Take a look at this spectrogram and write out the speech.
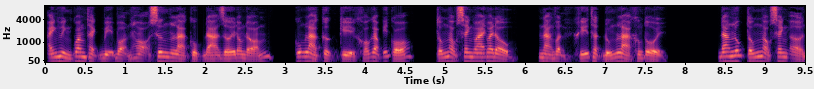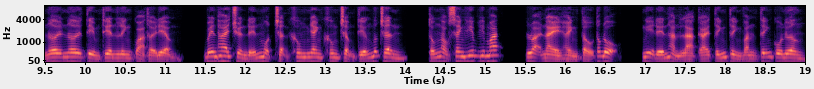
Ánh huỳnh quang thạch bị bọn họ xưng là cục đá giới đông đóm, cũng là cực kỳ khó gặp ít có, Tống Ngọc Xanh oai oai đầu, nàng vận khí thật đúng là không tồi. Đang lúc Tống Ngọc Xanh ở nơi nơi tìm thiên linh quả thời điểm, bên hai truyền đến một trận không nhanh không chậm tiếng bước chân, Tống Ngọc Xanh híp híp mắt, loại này hành tẩu tốc độ, nghĩ đến hẳn là cái tính tình văn tĩnh cô nương.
